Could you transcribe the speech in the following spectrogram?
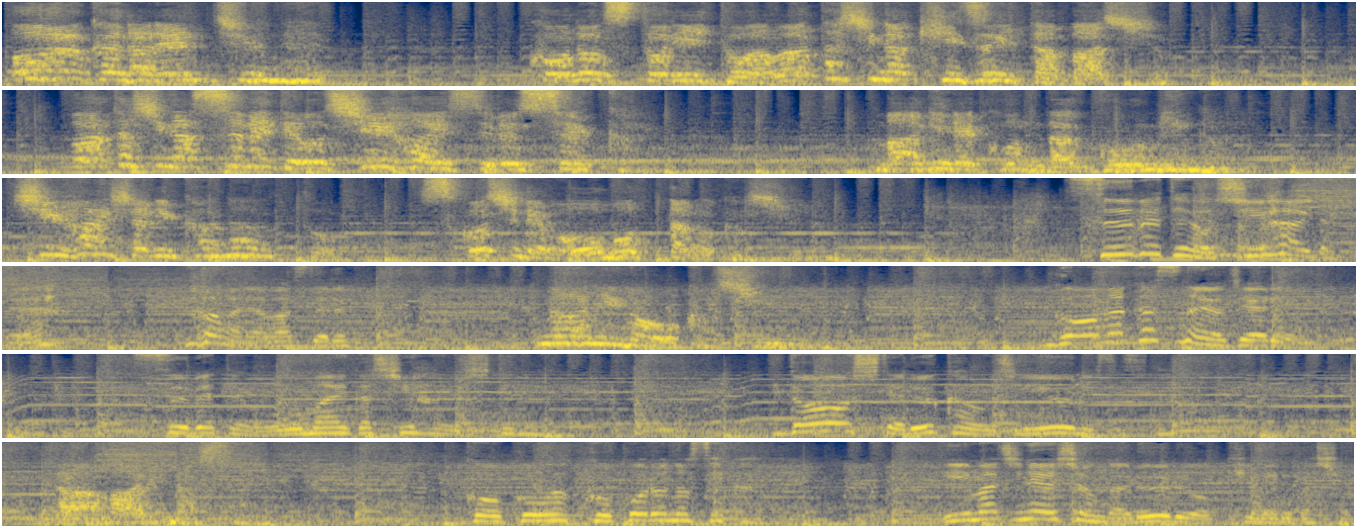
愚かな連中ね。このストリートは私が築いた場所。私が全てを支配する世界。紛れ込んだゴミが支配者にかなうと少しでも思ったのかしら。全てを支配だって。笑わせる。何がおかしいごまかすなよジェリー。全てをお前が支配してるのに。どうしてルカを自由にさせた？黙りなさい。ここは心の世界。イマジネーションがルールを決める場所。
